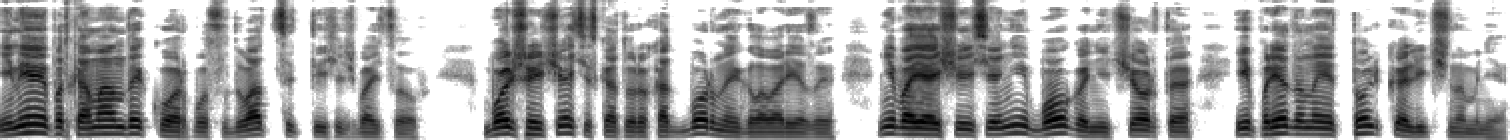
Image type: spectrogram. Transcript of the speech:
Имею под командой корпус в 20 тысяч бойцов, большая часть из которых отборные головорезы, не боящиеся ни бога, ни черта и преданные только лично мне.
